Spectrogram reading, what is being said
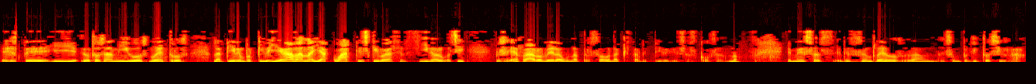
Este, y otros amigos nuestros la tienen porque llegaban allá cuates que iban a hacer cine o algo así. Pues es raro ver a una persona que está metida en esas cosas, ¿no? En esas, en esos enredos, ¿verdad? Es un poquito así raro.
